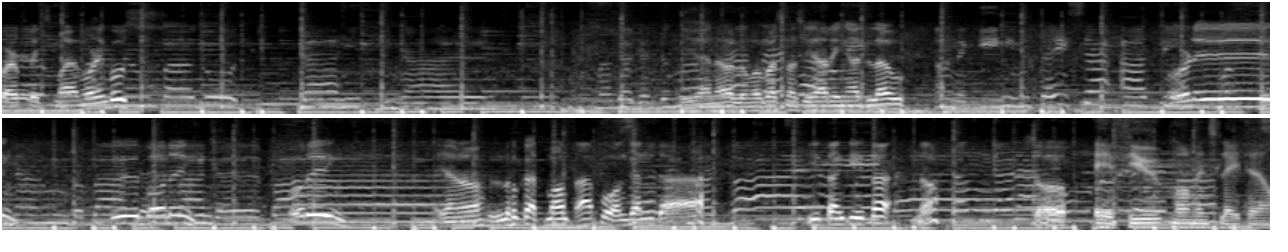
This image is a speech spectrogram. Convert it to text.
Perfect smile. Morning, boss. Yan, oh, lumabas na si Haring Adlaw. Morning. Good morning. Morning. Ayan oh, look at Mount Apo, ang ganda. Kitang kita, no? So, A few moments later.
